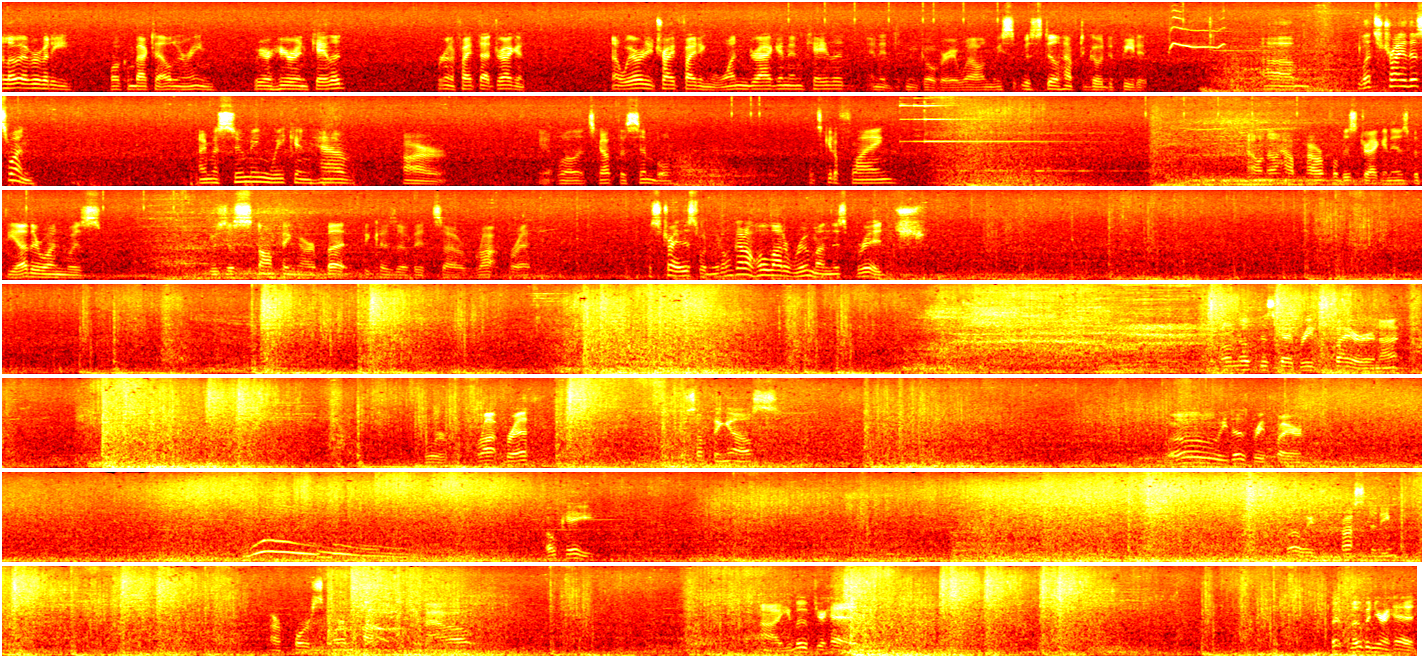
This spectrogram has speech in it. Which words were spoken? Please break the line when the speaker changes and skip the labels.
Hello everybody, welcome back to Elden Ring. We are here in Caelid. We're gonna fight that dragon. Now we already tried fighting one dragon in Caelid, and it didn't go very well, and we, we still have to go defeat it. Um, let's try this one. I'm assuming we can have our... Yeah, well, it's got the symbol. Let's get a flying. I don't know how powerful this dragon is, but the other one was was just stomping our butt because of its uh, rot breath. Let's try this one. We don't got a whole lot of room on this bridge. I don't know if this guy breathes fire or not. Rot breath. Or something else. Oh, he does breathe fire. Woo! Okay. Well, we've frosted him. Our poor storm hawk. You moved your head. Quit moving your head.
